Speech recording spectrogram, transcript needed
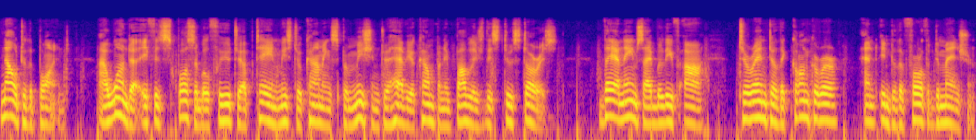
Now to the point. I wonder if it is possible for you to obtain Mr. Cummings' permission to have your company publish these two stories. Their names I believe are Tarrano the Conqueror and Into the Fourth Dimension.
